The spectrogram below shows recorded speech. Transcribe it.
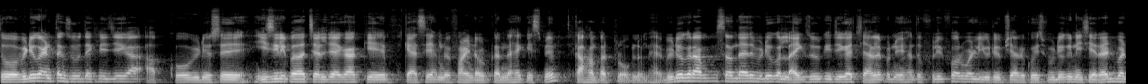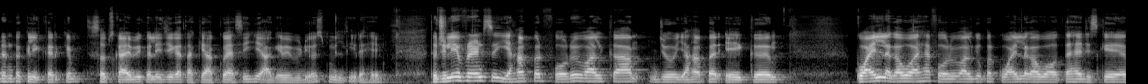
तो वीडियो का एंड तक ज़रूर देख लीजिएगा, आपको वीडियो से इजीली पता चल जाएगा कि कैसे हमने फाइंड आउट करना है कि इसमें कहाँ पर प्रॉब्लम है। वीडियो अगर आपको पसंद आए तो वीडियो को लाइक ज़रूर कीजिएगा चैनल पर नहीं है तो फुली फॉरवर्ड यूट्यूब चैनल को इस वीडियो के नीचे रेड बटन पर क्लिक करके सब्सक्राइब भी कर लीजिएगा, ताकि आपको ऐसी ही आगे भी वीडियोज़ मिलती रहे। तो चलिए फ्रेंड्स यहाँ पर फोरवे वाल का जो यहाँ पर एक कॉयल लगा हुआ है फोर वाल के ऊपर कॉयल लगा हुआ होता है, जिसके,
